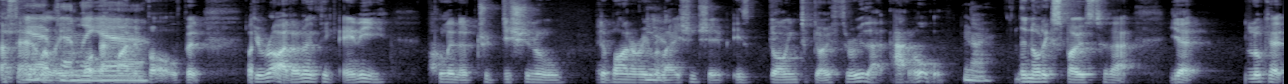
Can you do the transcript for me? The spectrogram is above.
a family, family, and what that might involve. But like you're right, I don't think any couple in a traditional a binary Yeah. relationship is going to go through that at all. no They're not exposed to that. Yet look at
